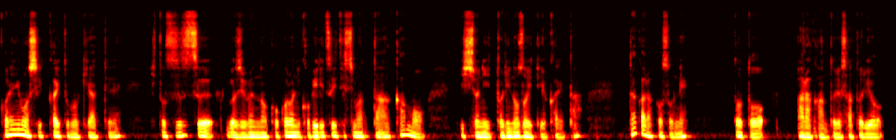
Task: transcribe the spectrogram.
これにもしっかりと向き合ってね一つずつご自分の心にこびりついてしまった赤も一緒に取り除いていかれた。だからこそねとうとうアラカンという悟りを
